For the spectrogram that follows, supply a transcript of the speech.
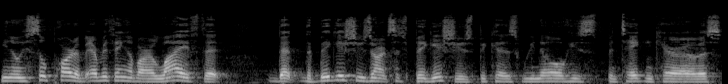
you know, He's so part of everything of our life that, that the big issues aren't such big issues because we know He's been taking care of us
